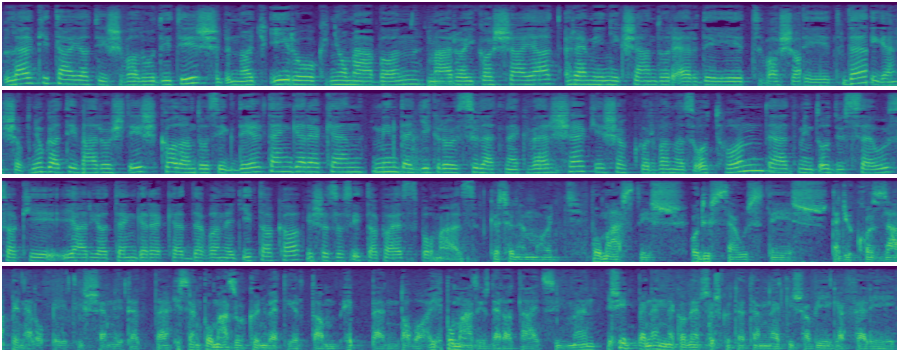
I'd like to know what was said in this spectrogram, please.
lelki tájat is, valódit is, nagy írók nyomában Márai Kassáját, Reményik Sándor Erdélyét, Vasadét, de igen sok nyugati várost is, kalandozik déltengereken, mindegyikről születnek versek, és akkor van az otthon, tehát mint Odysseus, aki járja a tengereket, de van egy itaka, és ez az itaka, ez pomáz. Köszönöm, hogy pomászt és Odysseuszt és tegyük hozzá Penelopét is említette, hiszen Pomázol könyvet írtam éppen tavaly, Pomáz és Deratály címen, és éppen ennek a verses kötetemnek is a vége felé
